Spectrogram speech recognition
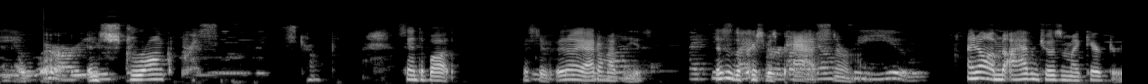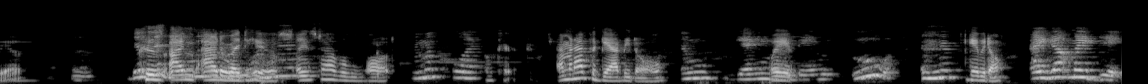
and Yeah, where and? Strong Press, Strong Santa Bot. Oh, yeah, I don't have these. This is the Christmas but pass, I don't see you. I know I'm not. I haven't chosen my character yet oh. because it I'm out of ideas. I used to have a lot I'm collect. of characters. I'm gonna have the Gabby doll. I'm getting Wait. my daily. Ooh, Gabby doll. I got my day.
